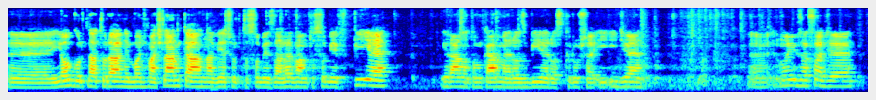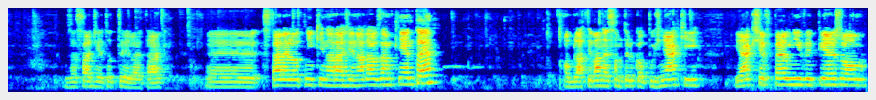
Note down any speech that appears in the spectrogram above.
e, jogurt naturalny bądź maślanka. Na wieczór to sobie zalewam, to sobie wpiję i rano tą karmę rozbiję, rozkruszę i idzie. E, No i w zasadzie, w zasadzie to tyle, tak? E, Stare lotniki na razie nadal zamknięte. Oblatywane są tylko późniaki. Jak się w pełni wypierzą,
